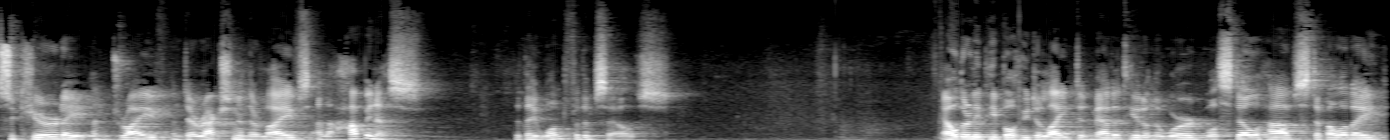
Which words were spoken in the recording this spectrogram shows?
security and drive and direction in their lives and a happiness that they want for themselves. Elderly people who delight and meditate on the Word will still have stability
